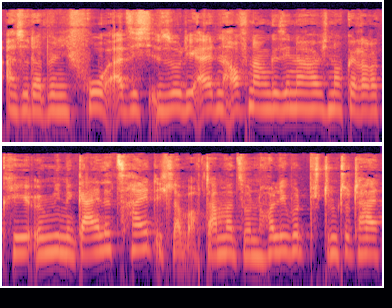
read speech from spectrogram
Also da bin ich froh. Als ich so die alten Aufnahmen gesehen habe, habe ich noch gedacht, okay, irgendwie eine geile Zeit. Ich glaube auch damals so in Hollywood bestimmt total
